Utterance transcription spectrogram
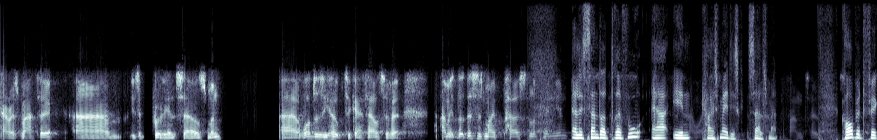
charismatic. Um, he's a brilliant salesman. Uh, what does he hope to get out of it? I mean, this is my personal opinion. Alexander Dreyfus er en karismatisk salgsmand. Corbett fik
